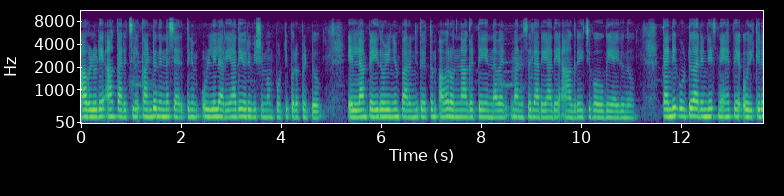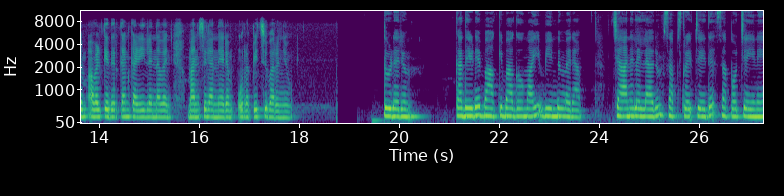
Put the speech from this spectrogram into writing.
അവളുടെ ആ കരച്ചിൽ കണ്ടുനിന്ന ശരത്തിനും ഉള്ളിൽ അറിയാതെയൊരു വിഷമം പൊട്ടിപ്പുറപ്പെട്ടു. എല്ലാം പെയ്തൊഴിഞ്ഞും പറഞ്ഞു തീർത്തും അവർ ഒന്നാകട്ടെ എന്നവൻ മനസ്സിലറിയാതെ ആഗ്രഹിച്ചു പോവുകയായിരുന്നു. തന്റെ കൂട്ടുകാരന്റെ സ്നേഹത്തെ ഒരിക്കലും അവൾക്ക് എതിർക്കാൻ കഴിയില്ലെന്നവൻ മനസ്സിൽ അന്നേരം ഉറപ്പിച്ചു പറഞ്ഞു. തുടരും. കഥയുടെ ബാക്കി ഭാഗവുമായി വീണ്ടും വരാം. ചാനൽ എല്ലാവരും സബ്സ്ക്രൈബ് ചെയ്ത് സപ്പോർട്ട് ചെയ്യണേ.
